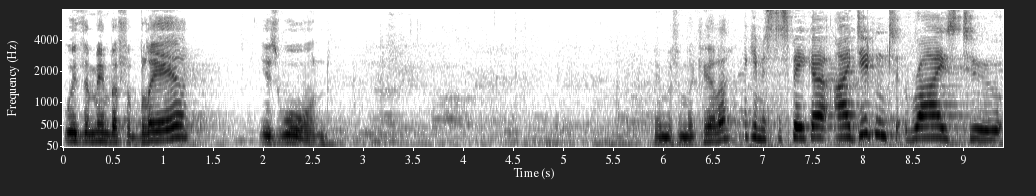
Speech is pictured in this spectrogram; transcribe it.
with the member for Blair, is warned. Member for Mackellar. Thank you, Mr Speaker. I didn't rise to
